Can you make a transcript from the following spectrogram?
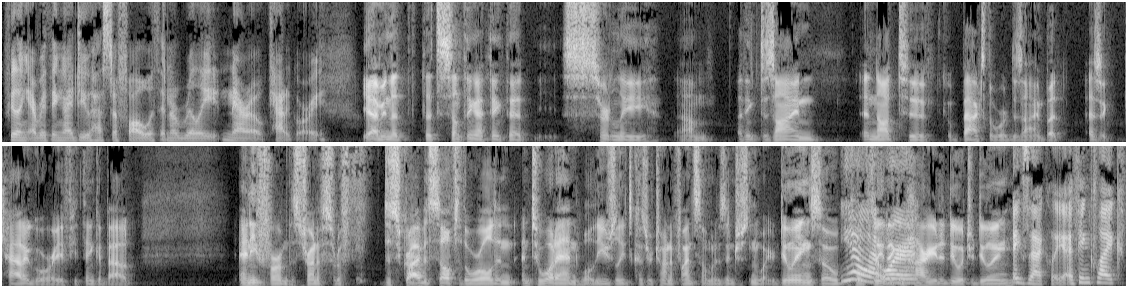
feeling everything I do has to fall within a really narrow category. Yeah, I mean, that, that's something I think that certainly, um, I think design and not to go back to the word design, but as a category, if you think about any firm that's trying to sort of describe itself to the world and, and to what end? Well, usually it's because you're trying to find someone who's interested in what you're doing. So yeah, hopefully they can hire you to do what you're doing. Exactly. I think like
